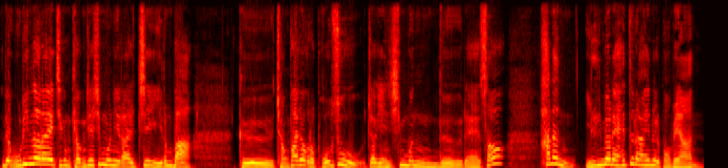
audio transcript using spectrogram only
근데 우리나라의 지금 경제신문이랄지 이른바 그 정파적으로 보수적인 신문들에서 하는 일면의 헤드라인을 보면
